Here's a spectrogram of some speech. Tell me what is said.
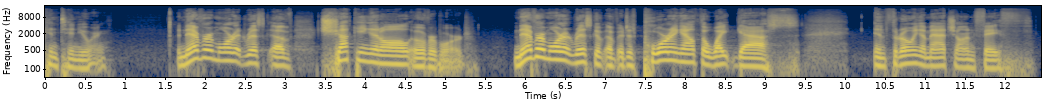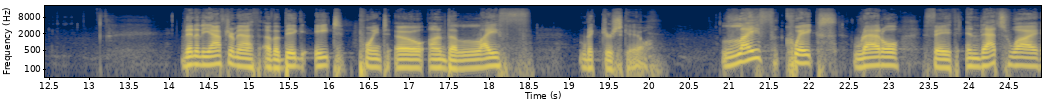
continuing, never more at risk of chucking it all overboard, never more at risk of, of just pouring out the white gas and throwing a match on faith. Then, in the aftermath of a big 8.0 on the life Richter scale, life quakes rattle faith. And that's why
